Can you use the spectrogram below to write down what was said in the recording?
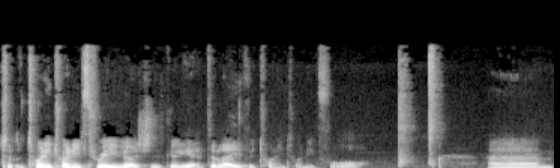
t- 2023 version is going to get delayed for 2024. Um,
